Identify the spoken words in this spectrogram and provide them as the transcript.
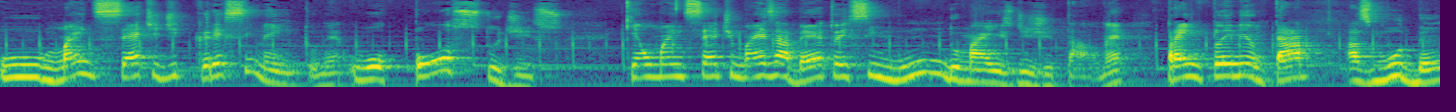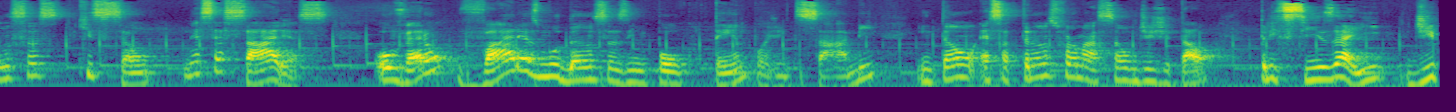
o mindset de crescimento, né, o oposto disso, que é um mindset mais aberto a esse mundo mais digital, né, para implementar as mudanças que são necessárias. Houveram várias mudanças em pouco tempo, a gente sabe, então essa transformação digital precisa aí de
